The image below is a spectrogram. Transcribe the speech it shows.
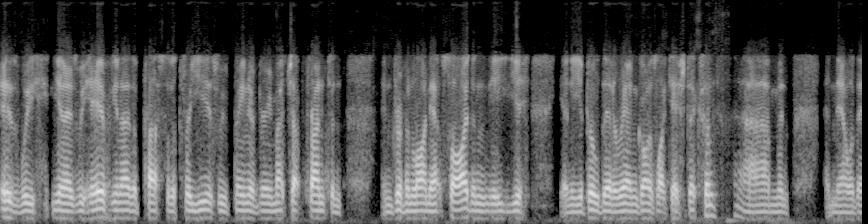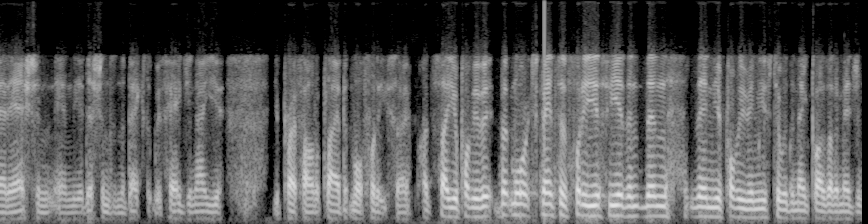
as we you know as we have, you know, the past sort of three years we've been very much up front and and driven line outside, and you you, you know you build that around guys like Ash Dixon, um, and and now with that Ash and, and the additions in the backs that we've had, you know, you your profile to play a bit more footy. So I'd say you're probably a bit, bit more expensive footy this year than, than than you've probably been used to with the Magpies, I'd imagine.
